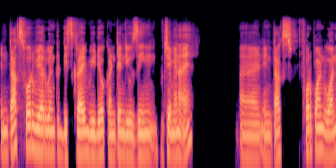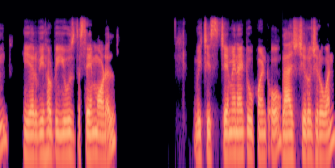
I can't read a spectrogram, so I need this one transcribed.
In task 4, we are going to describe video content using Gemini. And in task 4.1, here we have to use the same model, which is Gemini 2.0 Flash 001.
